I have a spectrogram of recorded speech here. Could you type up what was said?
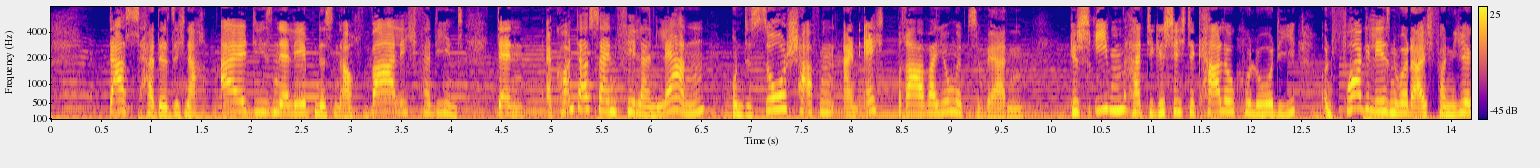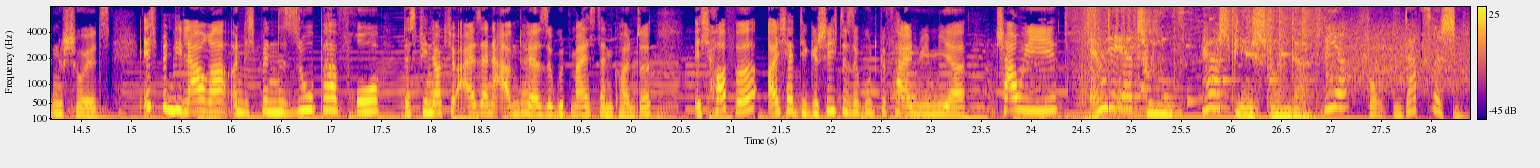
Das hat er sich nach all diesen Erlebnissen auch wahrlich verdient, denn er konnte aus seinen Fehlern lernen und es so schaffen, ein echt braver Junge zu werden. Geschrieben hat die Geschichte Carlo Collodi und vorgelesen wurde euch von Jürgen Schulz. Ich bin die Laura und ich bin super froh, dass Pinocchio all seine Abenteuer so gut meistern konnte. Ich hoffe, euch hat die Geschichte so gut gefallen wie mir. Ciao! MDR Twins Hörspielstunde. Wir funken dazwischen.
